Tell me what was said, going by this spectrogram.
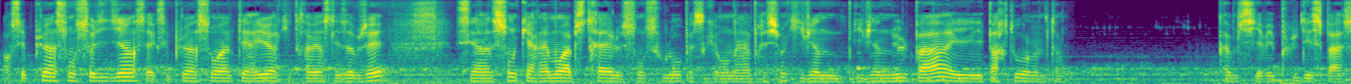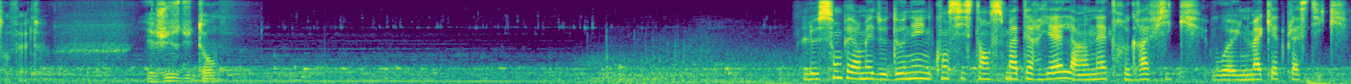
Alors c'est plus un son solidien, c'est-à-dire que c'est plus un son intérieur qui traverse les objets, c'est un son carrément abstrait, le son sous l'eau, parce qu'on a l'impression qu'il vient, il vient de nulle part et il est partout en même temps. Comme s'il n'y avait plus d'espace en fait. Il y a juste du temps. Le son permet de donner une consistance matérielle à un être graphique ou à une maquette plastique.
